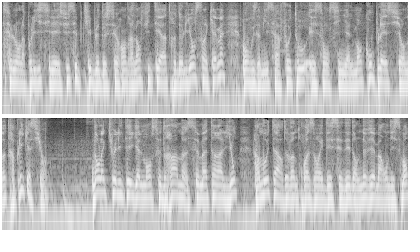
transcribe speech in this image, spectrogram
Selon la police, il est susceptible de se rendre à l'amphithéâtre de Lyon 5e. On vous a mis sa photo et son signalement complet sur notre application. Dans l'actualité également, ce drame ce matin à Lyon. Un motard de 23 ans est décédé dans le 9e arrondissement.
